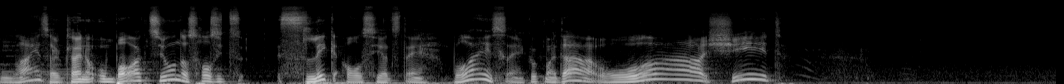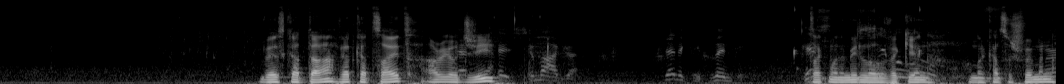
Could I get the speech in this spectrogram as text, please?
Nice, eine kleine Umbauaktion. Das Haus sieht slick aus jetzt, ey. Boys, ey, guck mal da. Oh, shit. Wer ist gerade da? Wer hat gerade Zeit? REOG. Sag mal, den Mädel also weggehen. Und dann kannst du schwimmen.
